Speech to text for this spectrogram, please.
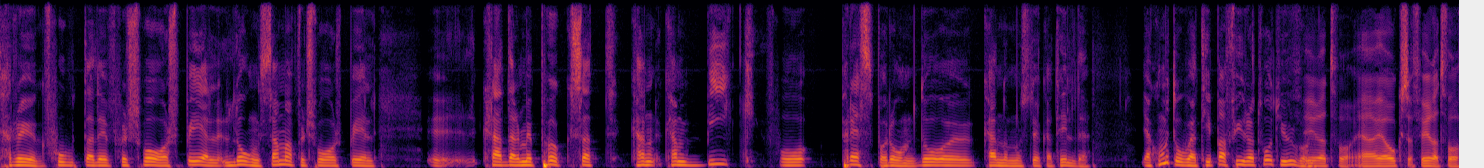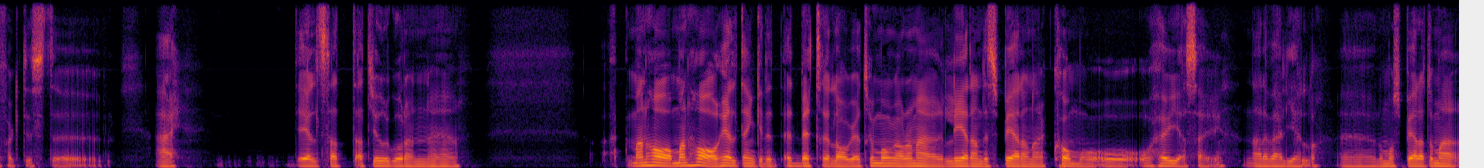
trögfotade försvarsspel, långsamma försvarsspel, eh, kladdar med puck. Så att kan, kan BIK få press på dem, då eh, kan de nog stöka till det. Jag kommer inte ihåg vad jag tippade, 4-2 till Djurgården. 4-2, ja jag har också 4-2 faktiskt. Eh, nej, dels att, att Djurgården eh, man har, man har helt enkelt ett, ett, bättre lag. Jag tror många av de här ledande spelarna kommer att, höja sig när det väl gäller. Eh, de har spelat de här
